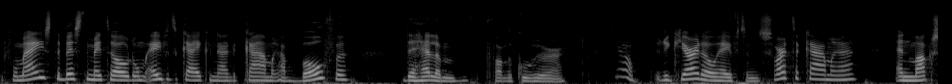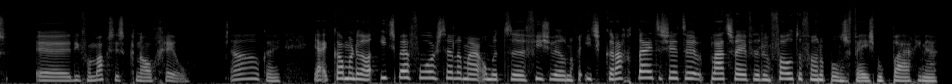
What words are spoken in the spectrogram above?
voor mij is de beste methode om even te kijken naar de camera boven de helm van de coureur. Oh. Ricciardo heeft een zwarte camera en Max, eh, die van Max is knalgeel. Oh, oké. Ja, ik kan me er wel iets bij voorstellen, maar om het eh, visueel nog iets kracht bij te zetten, plaatsen we even er een foto van op onze Facebookpagina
